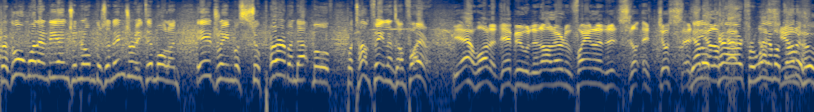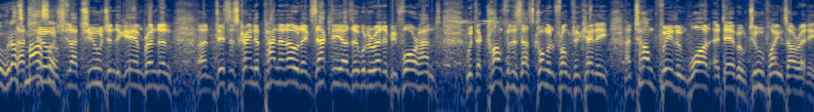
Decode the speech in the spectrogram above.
They're going well in the engine room. There's an injury to Mullen. Adrian was superb in that move. But Tom Phelan's on fire. Yeah, what a debut in an All Ireland final. And it's, it's just yellow, yellow card, card for William O'Donoghue. That's, that's, massive. Huge. That's huge in the game, Brendan. And this is kind of panning out exactly as I would have read it beforehand with the confidence that's coming from Kilkenny. And Tom Phelan, what a debut. Two points already.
